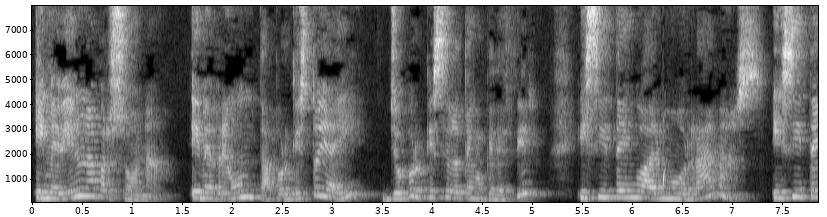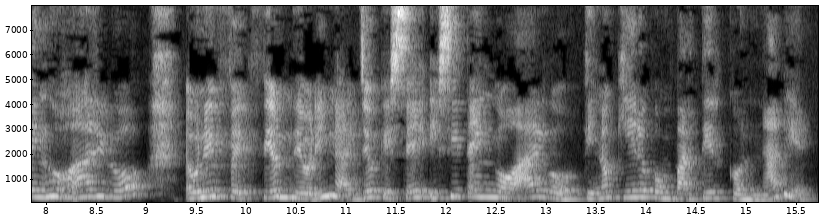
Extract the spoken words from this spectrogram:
y me viene una persona y me pregunta por qué estoy ahí, ¿yo por qué se lo tengo que decir? ¿Y si tengo almorranas? ¿Y si tengo algo, una infección de orina? Yo qué sé. ¿Y si tengo algo que no quiero compartir con nadie?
